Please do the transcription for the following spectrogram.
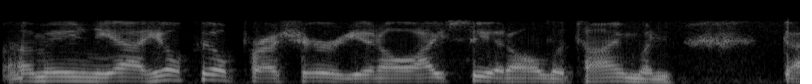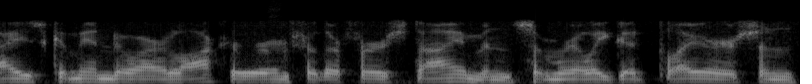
I mean, yeah, he'll feel pressure. You know, I see it all the time when guys come into our locker room for the first time and some really good players and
